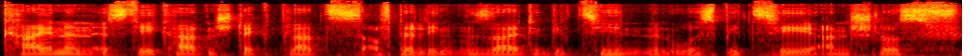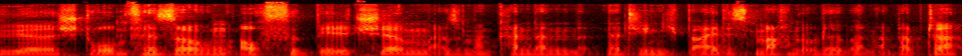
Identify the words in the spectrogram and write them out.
keinen SD-Kartensteckplatz. Auf der linken Seite gibt es hier hinten einen USB-C-Anschluss für Stromversorgung, auch für Bildschirm. Also man kann dann natürlich nicht beides machen oder über einen Adapter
